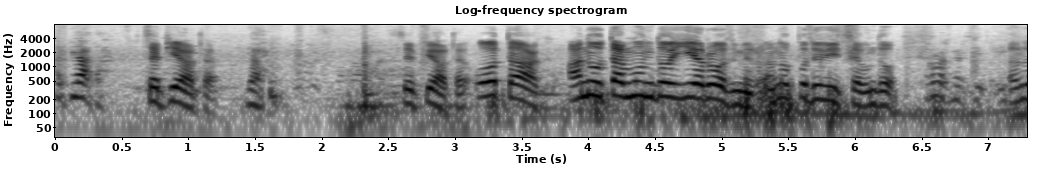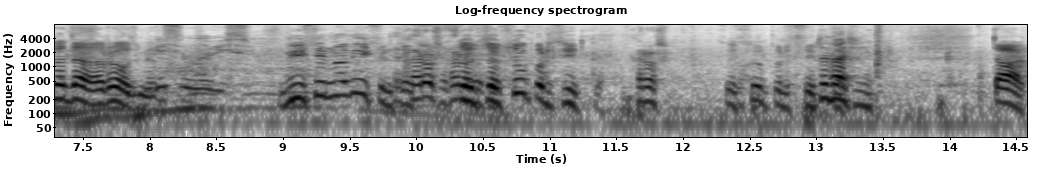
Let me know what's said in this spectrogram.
Це п'ята. Це п'ята. Да. Це п'ята. Отак. А ну там воно є розмір. А ну подивіться, воно. Розмір сітки. А ну да, розмір. 8 на 8. 8 на 8. Це, хороша, це, хороша. це супер сітка. Хорош. Це супер сітка. їм. Так,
